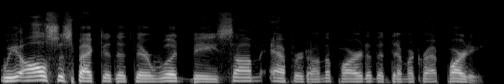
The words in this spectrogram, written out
we all suspected that there would be some effort on the part of the Democrat Party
